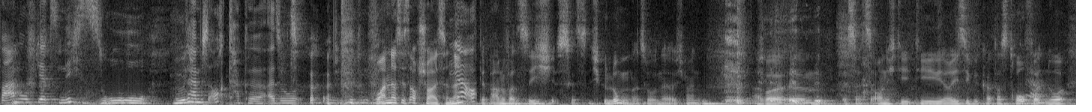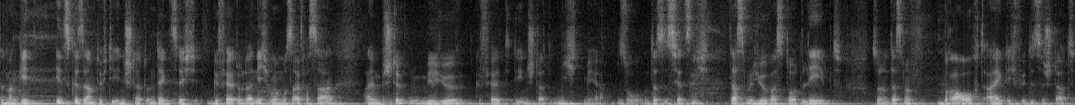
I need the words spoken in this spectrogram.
Bahnhof jetzt nicht so. Mülheim ist auch kacke. Also Woanders ist auch scheiße, ne? ja, auch Der Bahnhof an sich ist jetzt nicht gelungen, also ne, ich meine, aber ähm, es ist jetzt auch nicht die, die riesige Katastrophe. Nur man geht insgesamt durch die Innenstadt und denkt sich, gefällt oder nicht. Und man muss einfach sagen, einem bestimmten Milieu gefällt die Innenstadt nicht mehr. So und das ist jetzt nicht das Milieu, was dort lebt, sondern das man braucht eigentlich für diese Stadt,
